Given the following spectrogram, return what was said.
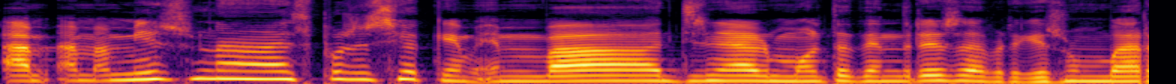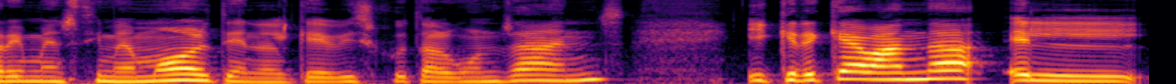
a, a mi és una exposició que em va generar molta tendresa perquè és un barri que m'estime molt i en el que he viscut alguns anys i crec que a banda el,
